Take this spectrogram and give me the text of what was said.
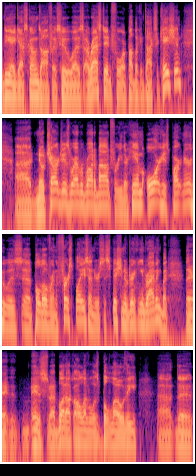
DA Gascon's office, who was arrested for public intoxication. Uh, no charges were ever brought about for either him or his partner, who was uh, pulled over in the first place under suspicion of drinking and driving. But his blood alcohol level was below the uh, the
